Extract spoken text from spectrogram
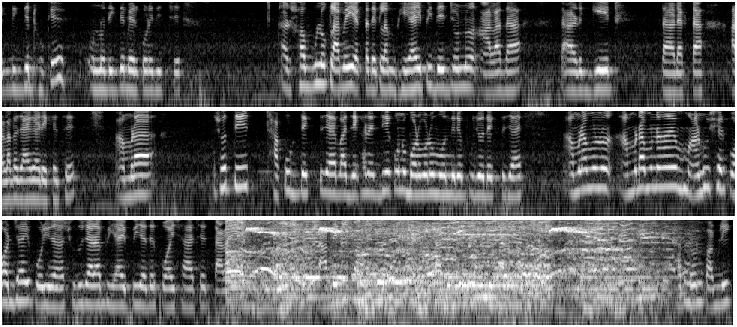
একদিক দিয়ে ঢুকে অন্য দিক দিয়ে বের করে দিচ্ছে। আর সবগুলো ক্লাবেই একটা দেখলাম ভিআইপিদের জন্য আলাদা, তার গেট তার একটা আলাদা জায়গায় রেখেছে। আমরা সত্যি ঠাকুর দেখতে যাই বা যেখানে যে কোনো বড় বড় মন্দিরে পুজো দেখতে যায় আমরা মনে আমরা মনে হয় মানুষের পর্যায়ে পড়ি না। শুধু যারা ভিআইপি যাদের পয়সা আছে, তারাই সাধারণ পাবলিক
